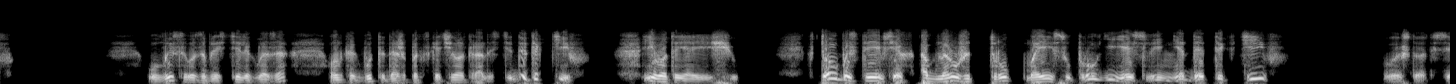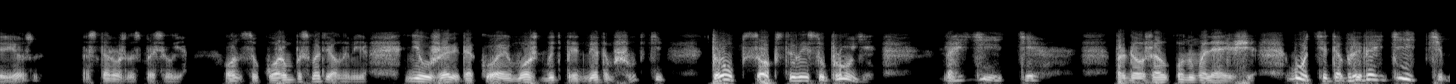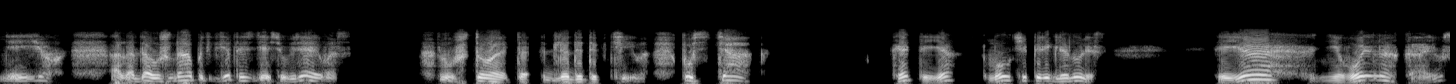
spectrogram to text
У Лысого заблестели глаза, он как будто даже подскочил от радости. «Детектив! Его-то я ищу. Кто быстрее всех обнаружит труп моей супруги, если не детектив? Вы что, это серьезно? Осторожно спросил я. Он с укором посмотрел на меня. Неужели такое может быть предметом шутки? Труп собственной супруги? Найдите, продолжал он умоляюще. Будьте добры, найдите мне ее. Она должна быть где-то здесь, уверяю вас. Ну что это для детектива? Пустяк. Кэт и я молча переглянулись. И я невольно, каюсь,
